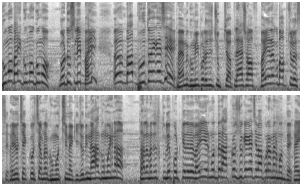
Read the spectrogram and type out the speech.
ঘুমো ভাই, ঘুমো ঘুমো। গো টু স্লিপ ভাই। বাপ ভূত হয়ে গেছে। ভাই, আমি ঘুমিয়ে পড়েছি, চুপচাপ ফ্ল্যাশ অফ ভাই এরকম বাপ চলে এসছে। ভাই, ও চেক করছে, আমরা ঘুমোচ্ছি নাকি? যদি না ঘুমোই না তাহলে আমাদের তুলে পটকে দেবে ভাই। এর মধ্যে রাক্ষস ঢুকে গেছে বাপুরামের মধ্যে। ভাই,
